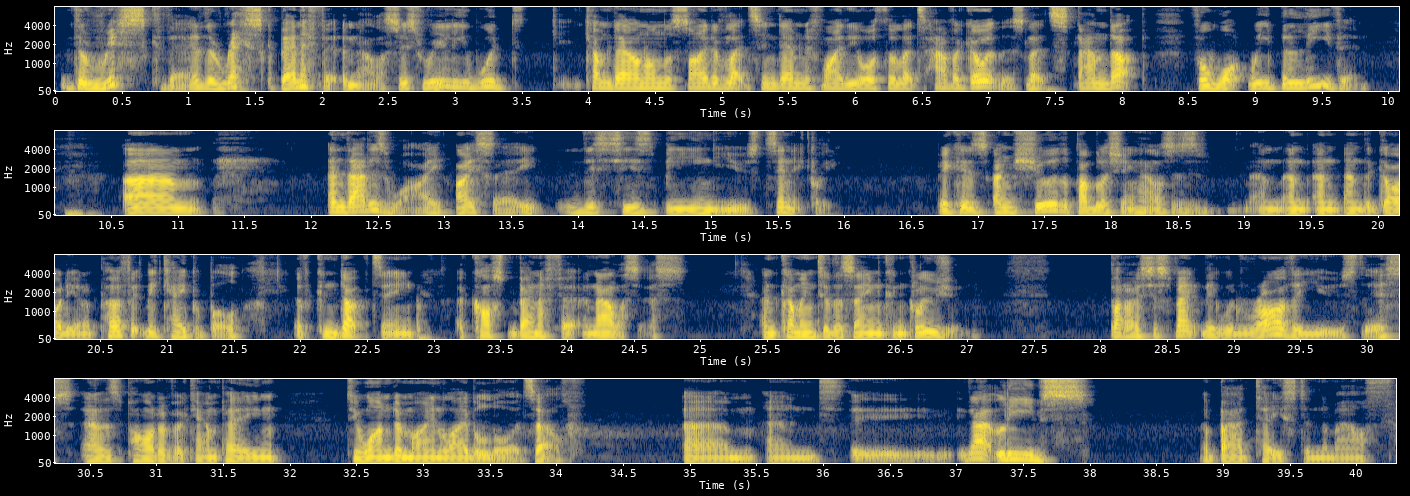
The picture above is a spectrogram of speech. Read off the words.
the risk there, the risk benefit analysis, really would come down on the side of let's indemnify the author, let's have a go at this, let's stand up for what we believe in. Um, and that is why I say this is being used cynically. Because I'm sure the publishing houses and, and, and, and the Guardian are perfectly capable of conducting a cost benefit analysis and coming to the same conclusion. But I suspect they would rather use this as part of a campaign to undermine libel law itself. Um, and uh, that leaves a bad taste in the mouth.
